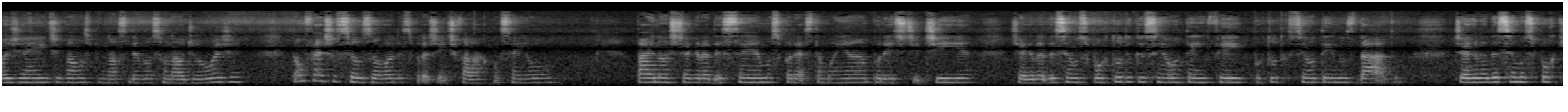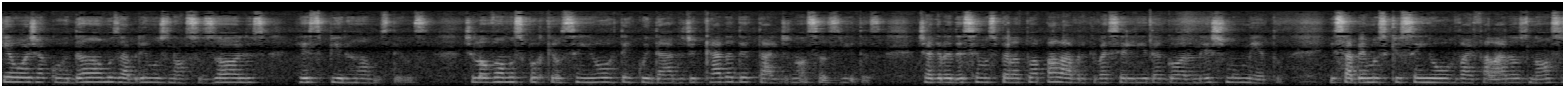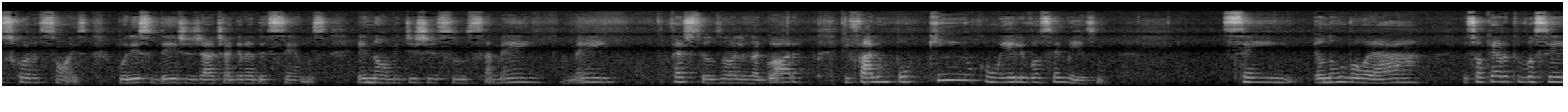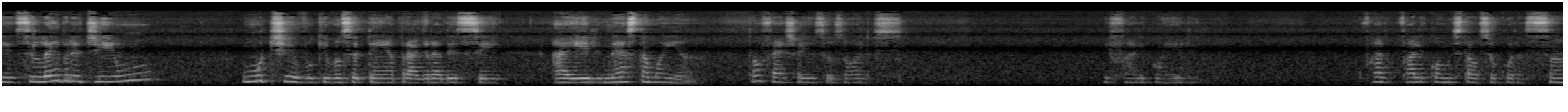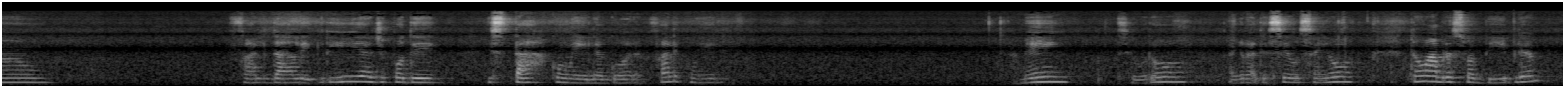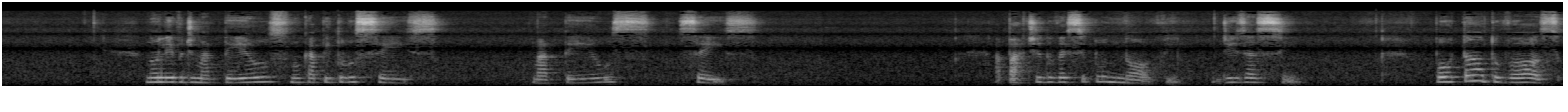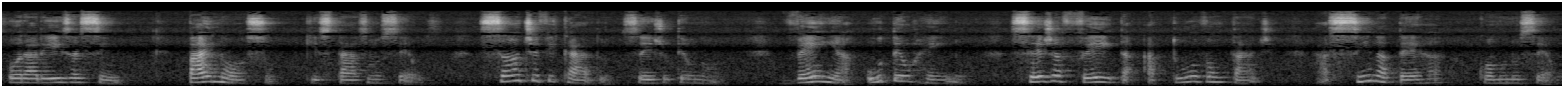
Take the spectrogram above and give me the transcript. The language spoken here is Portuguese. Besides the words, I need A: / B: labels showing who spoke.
A: Oi, gente, vamos para o nosso devocional de hoje. Então, feche os seus olhos para a gente falar com o Senhor. Pai, nós te agradecemos por esta manhã, por este dia. Te agradecemos por tudo que o Senhor tem feito, por tudo que o Senhor tem nos dado. Te agradecemos porque hoje acordamos, abrimos nossos olhos, respiramos, Deus. Te louvamos porque o Senhor tem cuidado de cada detalhe de nossas vidas. Te agradecemos pela tua palavra que vai ser lida agora, neste momento. E sabemos que o Senhor vai falar aos nossos corações. Por isso, desde já te agradecemos. Em nome de Jesus. Amém. Amém. Feche seus olhos agora e fale um pouquinho com Ele você mesmo. Sem, eu não vou orar. Eu só quero que você se lembre de um um motivo que você tenha para agradecer a Ele nesta manhã. Então feche aí os seus olhos e fale com Ele. Fale, como está o seu coração. Fale da alegria de poder estar com Ele agora. Fale com Ele. Amém? Você orou? Agradeceu ao Senhor? Então abra sua Bíblia no livro de Mateus, no capítulo 6. Mateus 6. A partir do versículo 9, diz assim: Portanto, vós orareis assim: Pai nosso que estás no céu, santificado seja o teu nome. Venha o teu reino, seja feita a tua vontade, assim na terra como no céu.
